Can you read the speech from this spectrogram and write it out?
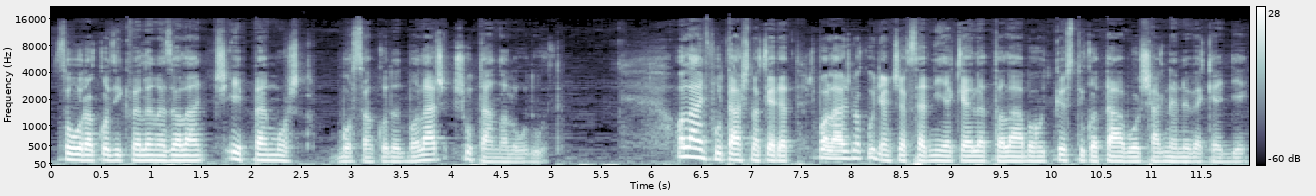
Szórakozik velem ez a lány, és éppen most, bosszankodott Balázs, s utána lódult. A lány futásnak eredt, és Balázsnak ugyancsak szednie kellett a lába, hogy köztük a távolság ne növekedjék.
